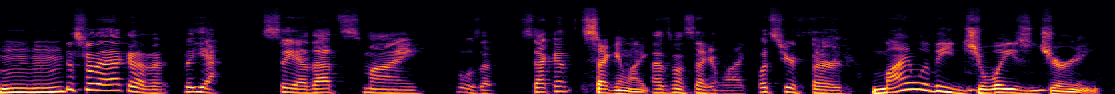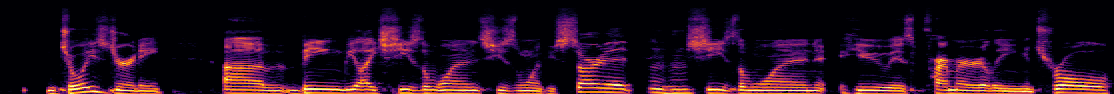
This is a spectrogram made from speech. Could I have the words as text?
Mm-hmm. just for the heck of it. But yeah, so yeah, that's my what was that second? Second like That's my second like. What's your third? mine would be Joy's journey. Joy's journey of being be like she's the one, she's the one who started, mm-hmm. she's the one who is primarily in control.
